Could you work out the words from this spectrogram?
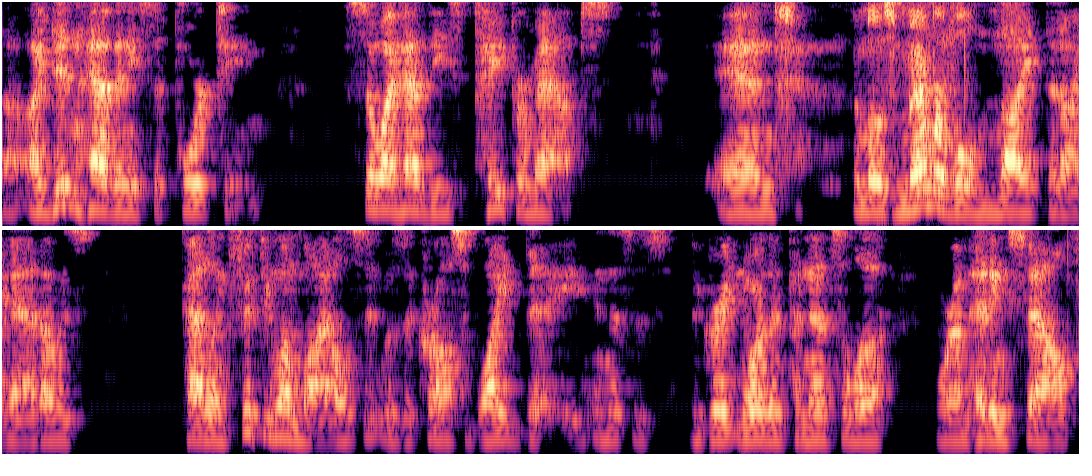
Uh, I didn't have any support team. So I had these paper maps. And the most memorable night that I had, I was paddling 51 miles. It was across White Bay, and this is the Great Northern Peninsula where I'm heading south.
